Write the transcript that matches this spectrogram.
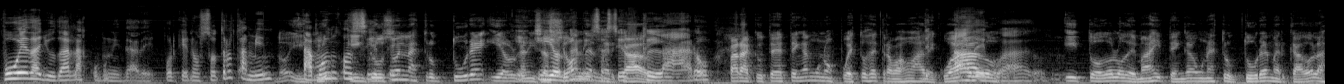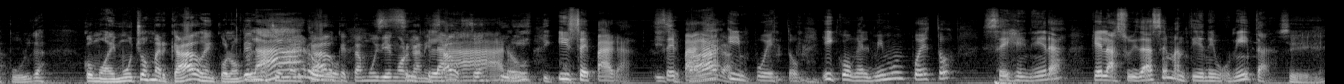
pueda ayudar a las comunidades, porque nosotros también estamos inconscientes. Incluso en la estructura y organización, del mercado. Claro. Para que ustedes tengan unos puestos de trabajo adecuados y todo lo demás y tengan una estructura el mercado de las pulgas. Como hay muchos mercados, en Colombia hay muchos mercados que están muy bien organizados, son turísticos. Y se paga, se, paga, impuestos. Y con el mismo impuesto se genera que la ciudad se mantiene bonita. Sí.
